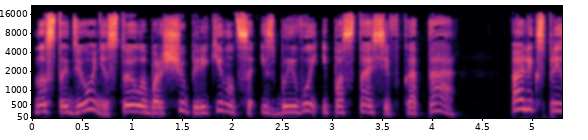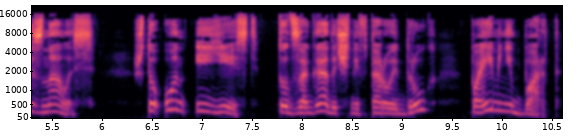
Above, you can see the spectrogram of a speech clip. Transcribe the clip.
На стадионе стоило борщу перекинуться из боевой ипостаси в кота, Алекс призналась, что он и есть тот загадочный второй друг по имени Барт.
